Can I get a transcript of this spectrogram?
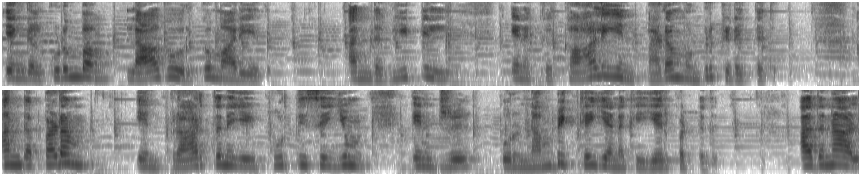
எங்கள் குடும்பம் லாகூருக்கு மாறியது. அந்த வீட்டில் எனக்கு காளியின் படம் ஒன்று கிடைத்தது. அந்த படம் என் பிரார்த்தனையை பூர்த்தி செய்யும் என்று ஒரு நம்பிக்கை எனக்கு ஏற்பட்டது. அதனால்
